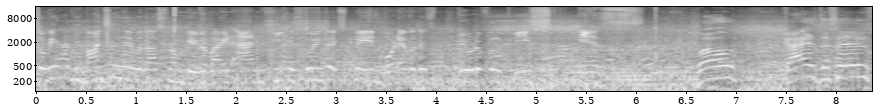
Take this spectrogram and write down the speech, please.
So we have Himanshu here with us from Gigabyte and he is going to explain whatever this beautiful piece is. Well, guys, this is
